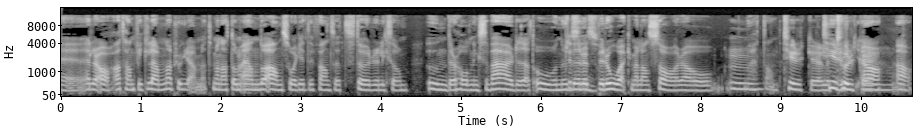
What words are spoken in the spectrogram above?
eller ja, att han fick lämna programmet men att de ändå ansåg att det fanns ett större liksom, underhållningsvärde i att åh, nu blir Precis. det bråk mellan Sara och Mm. tyrker eller Tyrk- turker. Ja, ja.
